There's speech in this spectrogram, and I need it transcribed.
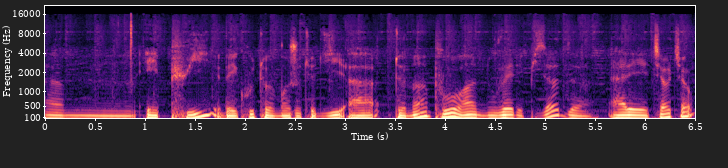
Euh, et puis, eh ben, écoute, moi je te dis à demain pour un nouvel épisode. Allez, ciao ciao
